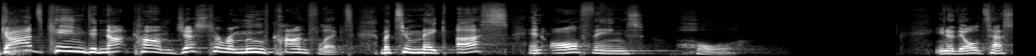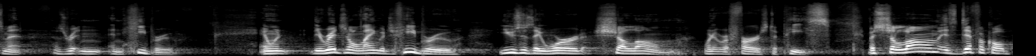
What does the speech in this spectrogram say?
God's king did not come just to remove conflict, but to make us and all things whole. You know, the Old Testament was written in Hebrew. And when the original language of Hebrew uses a word shalom when it refers to peace. But shalom is difficult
